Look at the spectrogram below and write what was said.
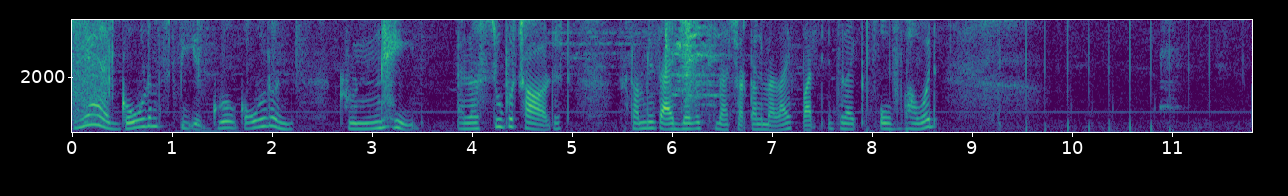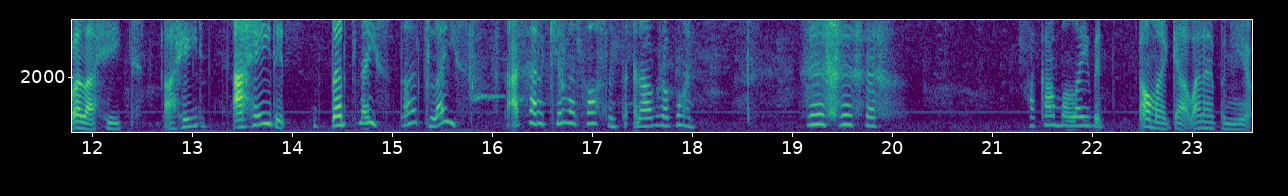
He had a golden spear, golden grenade, and a supercharged. For some reason, I'd never seen that shotgun in my life, but it's like overpowered. Well, I hate, I hate. I hate it. Third place, third place. I had to kill that person, and I would have won. I can't believe it. Oh my god, what happened here?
